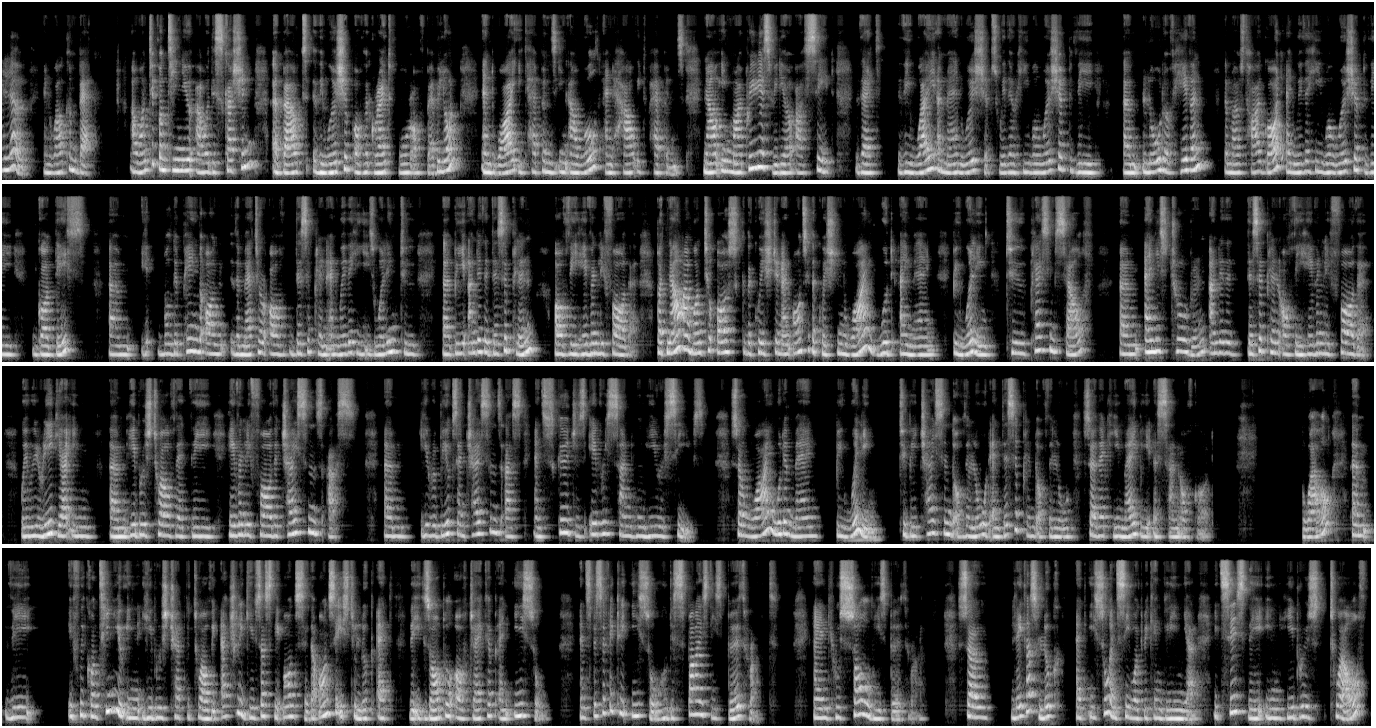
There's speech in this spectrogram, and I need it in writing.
Hello and welcome back. I want to continue our discussion about the worship of the Great Whore of Babylon and why it happens in our world and how it happens. Now, in my previous video, I said that the way a man worships, whether he will worship the um, Lord of heaven, the Most High God, and whether he will worship the goddess, um, will depend on the matter of discipline and whether he is willing to uh, be under the discipline of the Heavenly Father. But now I want to ask the question and answer the question why would a man be willing to place himself um, and his children under the discipline of the Heavenly Father? Where we read here in um, Hebrews 12 that the Heavenly Father chastens us. Um, he rebukes and chastens us and scourges every son whom he receives. So, why would a man be willing to be chastened of the Lord and disciplined of the Lord so that he may be a son of God? Well, um, the if we continue in Hebrews chapter 12, it actually gives us the answer. The answer is to look at the example of Jacob and Esau, and specifically Esau, who despised his birthright and who sold his birthright. So let us look at Esau and see what we can glean here. It says there in Hebrews 12,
